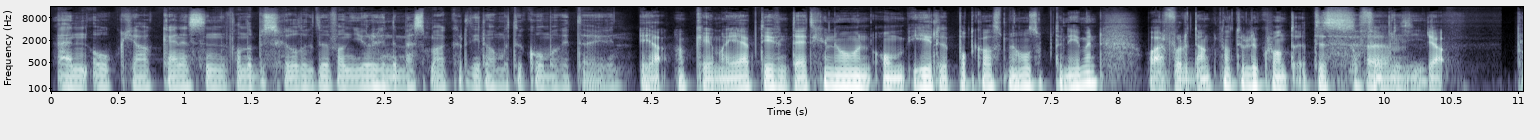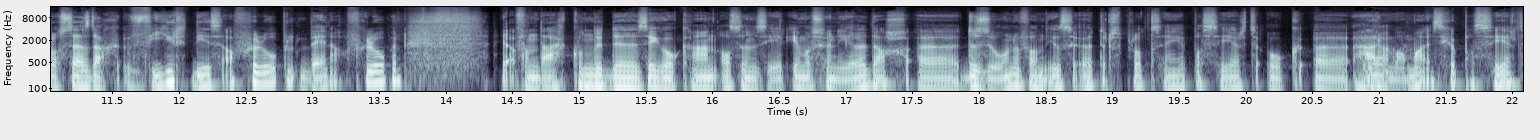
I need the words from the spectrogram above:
en ook ja, kennissen van de beschuldigde, van Jurgen de Mesmaker, die nog moeten komen getuigen. Ja, oké. Okay, maar jij hebt even tijd genomen om hier de podcast met ons op te nemen. Waarvoor dank natuurlijk, want het is... Veel um, plezier. Ja, procesdag 4, die is afgelopen, bijna afgelopen. Ja, vandaag kondigde zich ook aan als een zeer emotionele dag. Uh, de zonen van Ilse Uitersprot zijn gepasseerd, ook uh, haar ja. mama is gepasseerd.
